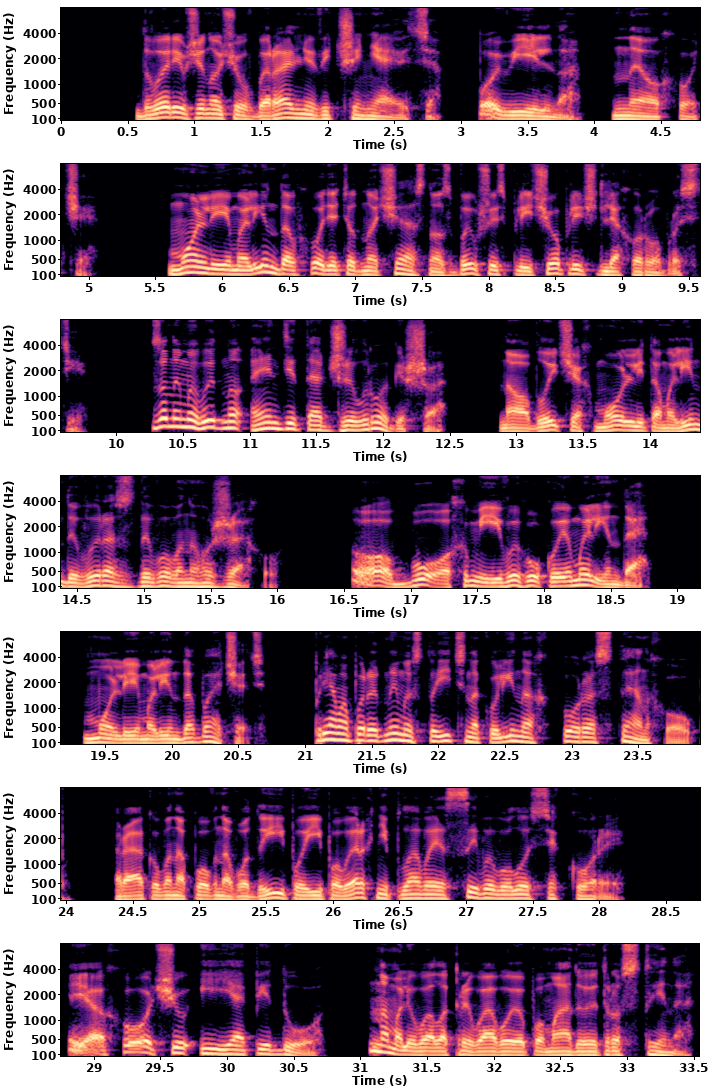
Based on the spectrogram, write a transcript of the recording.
Двері в жіночу вбиральню відчиняються повільно, неохоче. Моллі і Мелінда входять одночасно, збившись пліч-о-пліч для хоробрості. За ними видно Енді та Джил Робішо. На обличчях Моллі та Мелінди вираз здивованого жаху. О бог мій. вигукує Мелінда. Моллі і Мелінда бачать. Прямо перед ними стоїть на колінах Кора Стенхоуп. Раковина повна води, і по її поверхні плаває сиве волосся Кори. Я хочу, і я піду, намалювала кривавою помадою тростина.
